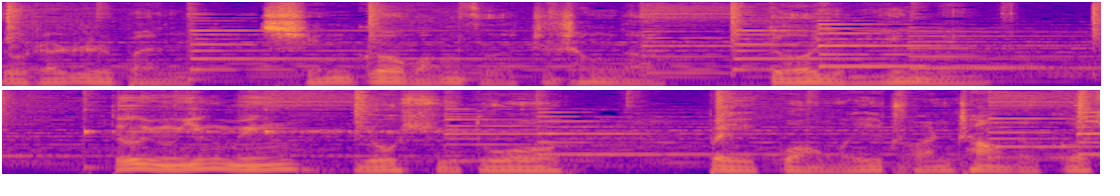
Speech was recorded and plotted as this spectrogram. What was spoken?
有着日本情歌王子之称的德永英明。德永英明有许多被广为传唱的歌曲，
